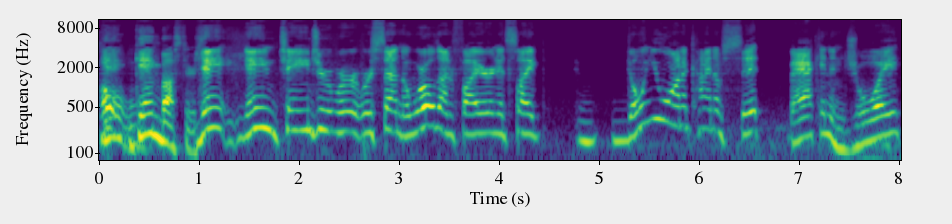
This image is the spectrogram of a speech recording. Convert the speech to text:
Gang, gangbusters. game, game changer. We're we're setting the world on fire, and it's like, don't you want to kind of sit back and enjoy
